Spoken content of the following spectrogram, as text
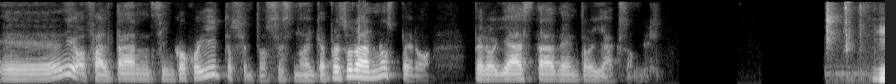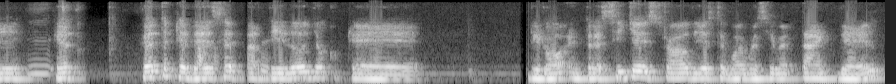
Eh, digo, faltan cinco jueguitos, entonces no hay que apresurarnos, pero, pero ya está dentro Jacksonville. y, fíjate, que de ese partido yo creo que, digo, entre CJ Stroud y este wide receiver tank de él,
